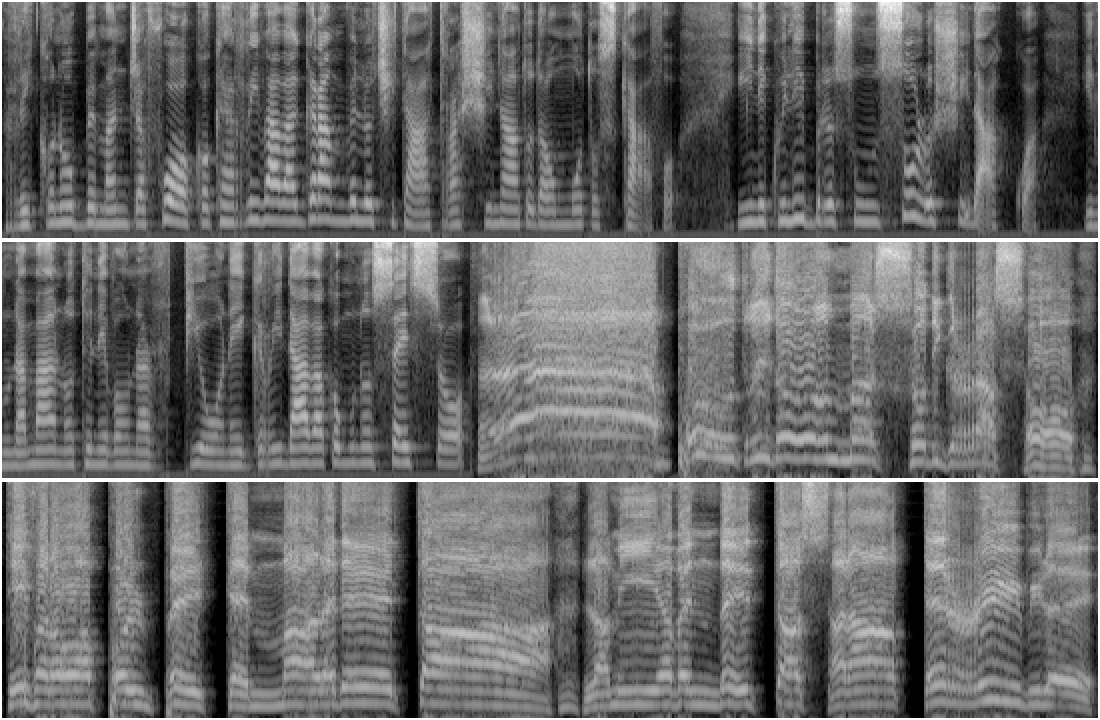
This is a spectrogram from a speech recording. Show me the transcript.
riconobbe Mangiafuoco che arrivava a gran velocità trascinato da un motoscafo, in equilibrio su un solo sci d'acqua. In una mano teneva un arpione e gridava come un ossesso Ah, putrido ammasso di grasso, ti farò a polpette, maledetta! La mia vendetta sarà terribile!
